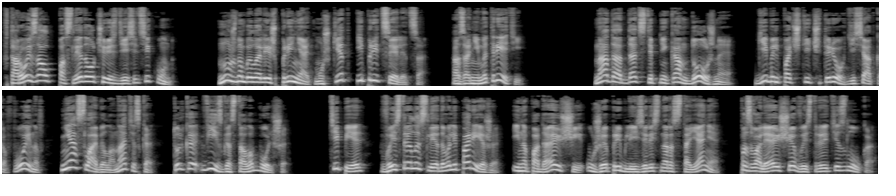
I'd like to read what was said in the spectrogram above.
Второй залп последовал через 10 секунд. Нужно было лишь принять мушкет и прицелиться, а за ним и третий. Надо отдать степнякам должное. Гибель почти четырех десятков воинов не ослабила натиска, только визга стало больше. Теперь выстрелы следовали пореже, и нападающие уже приблизились на расстояние, позволяющее выстрелить из лука.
